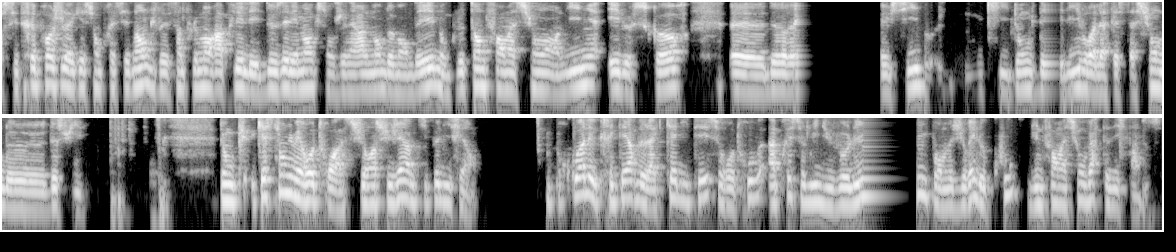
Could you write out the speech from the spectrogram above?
c'est très proche de la question précédente. Je vais simplement rappeler les deux éléments qui sont généralement demandés. Donc, le temps de formation en ligne et le score de réussite qui donc délivre l'attestation de, de suivi. Donc, question numéro 3, sur un sujet un petit peu différent pourquoi le critère de la qualité se retrouve après celui du volume pour mesurer le coût d'une formation ouverte à distance?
